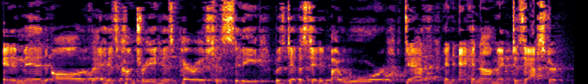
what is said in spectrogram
And amid all of that, his country, his parish, his city was devastated by war, death, and economic disaster.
